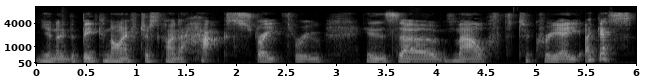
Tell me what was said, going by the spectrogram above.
you know the big knife just kind of hacks straight through his uh, mouth to create, I guess,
